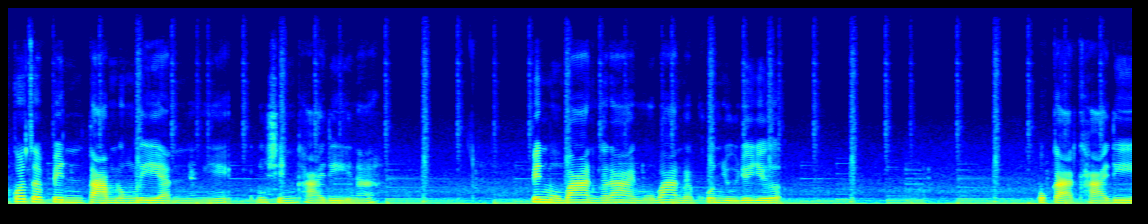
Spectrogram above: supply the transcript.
แล้วก็จะเป็นตามโรงเรียนอย่างนี้ลูกชิ้นขายดีนะ เป็นหมู่บ้านก็ได้ หมู่บ้านแบบคนอยู่เยอะๆ โอกาสขายดี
